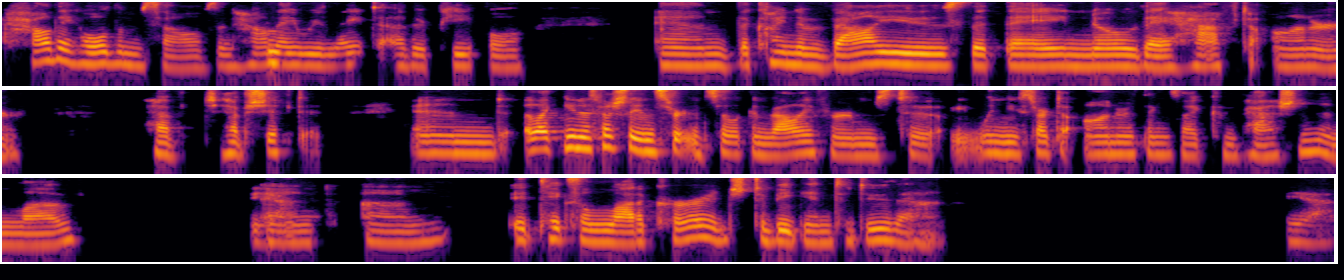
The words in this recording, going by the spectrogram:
how they hold themselves and how they relate to other people and the kind of values that they know they have to honor have have shifted. And like you know especially in certain silicon valley firms to when you start to honor things like compassion and love and um, it takes a lot of courage to begin to do that. Yeah.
